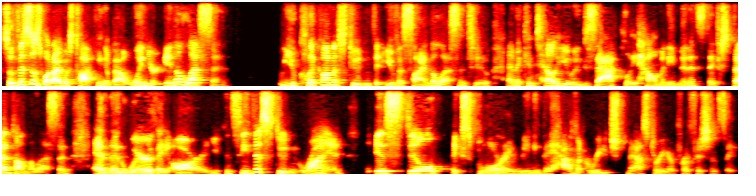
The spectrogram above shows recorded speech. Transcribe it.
So this is what I was talking about. When you're in a lesson, you click on a student that you've assigned the lesson to, and it can tell you exactly how many minutes they've spent on the lesson and then where they are. And you can see this student, Ryan, is still exploring, meaning they haven't reached mastery or proficiency.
